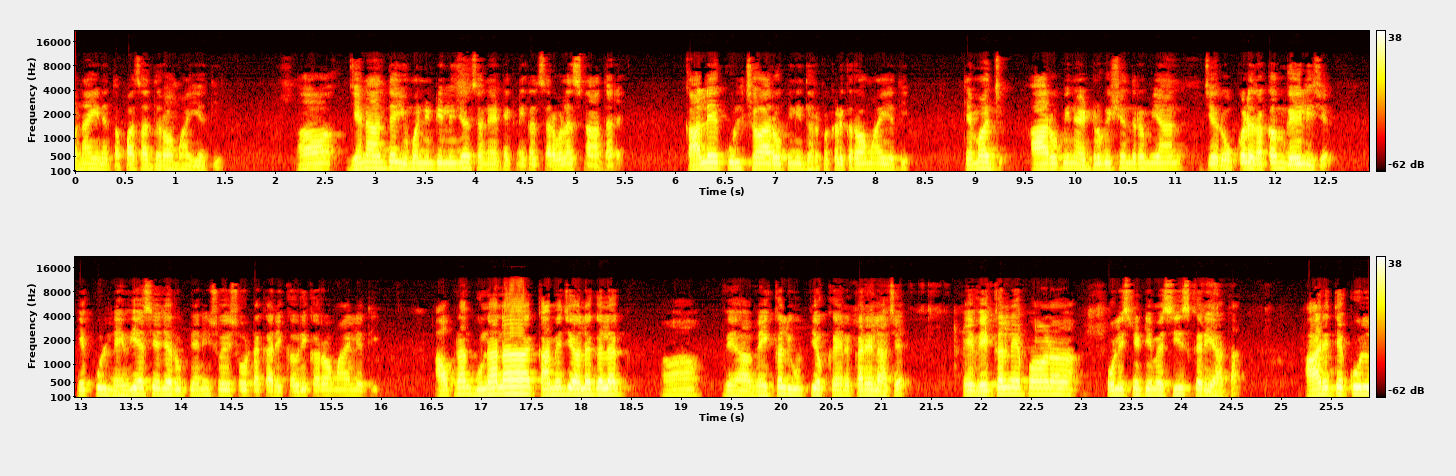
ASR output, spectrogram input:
બનાવીને તપાસ હાથ ધરવામાં આવી હતી. જેના અંતે હ્યુમન ઇન્ટેલિજન્સ અને ટેકનિકલ સર્વેલન્સના આધારે કાલે કુલ છ આરોપીની ધરપકડ કરવામાં આવી હતી. તેમજ આ આરોપીના ઇન્ટ્રોગેશન દરમિયાન જે રોકડ રકમ ગયેલી છે, એ કુલ નેવ્યાસી હજાર રૂપિયાની સો સો ટકા રિકવરી કરવામાં આવેલી હતી. આ ઉપરાંત ગુનાના કામે જે અલગ અલગ વ્હીકલ ઉપયોગ કરેલા છે. એ વ્હીકલને પણ પોલીસની ટીમે સીઝ કર્યા હતા. આ રીતે કુલ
